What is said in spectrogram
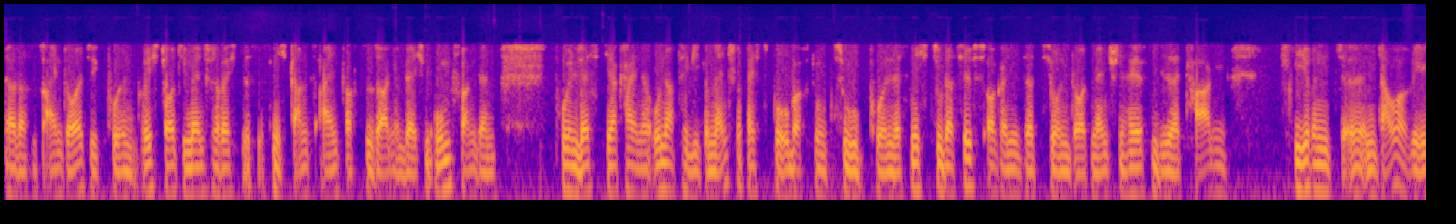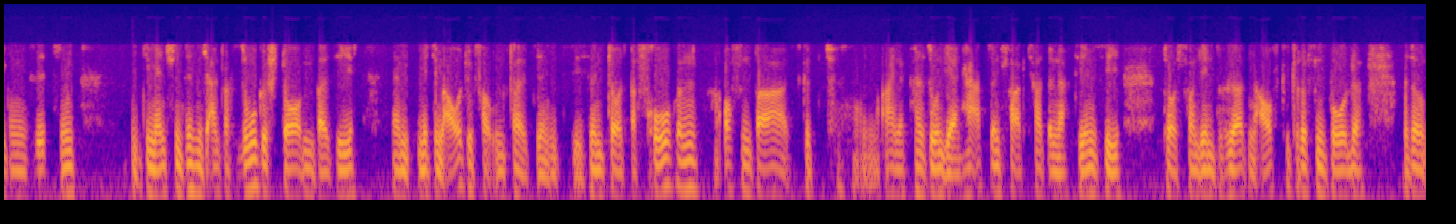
Ja, das ist eindeutig. Polen bricht dort die Menschenrechte. Es ist nicht ganz einfach zu sagen, in welchem Umfang, denn Polen lässt ja keine unabhängige Menschenrechtsbeobachtung zu. Polen lässt nicht zu, dass Hilfsorganisationen dort Menschen helfen, die seit Tagen frierend äh, im Dauerregen sitzen die Menschen sind nicht einfach so gestorben, weil sie ähm, mit dem Auto verunfallt sind. Sie sind dort erfroren, offenbar. Es gibt ähm, eine Person, die einen Herzinfarkt hatte, nachdem sie dort von den Behörden aufgegriffen wurde. Also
